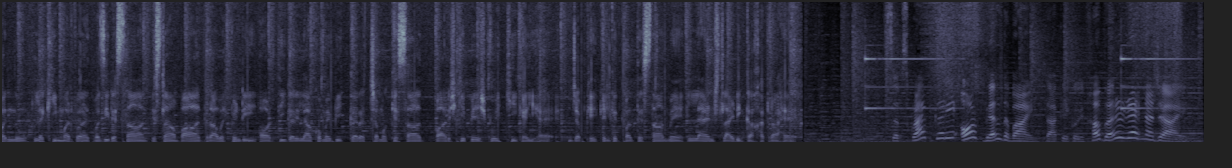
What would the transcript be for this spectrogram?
बन्नू, लकी मरवत वजीरस्तान इस्लामाबाद, रावलपिंडी और दीगर इलाकों में भी गरज चमक के साथ बारिश की पेश गोई की गई है, जबकि गिलगित बल्तिस्तान में लैंड स्लाइडिंग का खतरा है। सब्सक्राइब करें और बेल दबाएँ ताकि कोई खबर रह न जाए।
